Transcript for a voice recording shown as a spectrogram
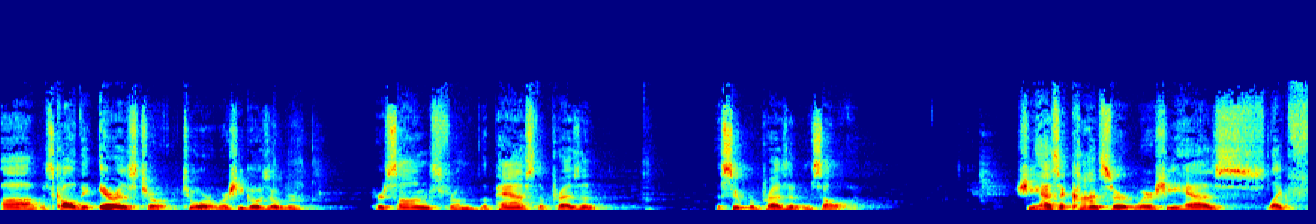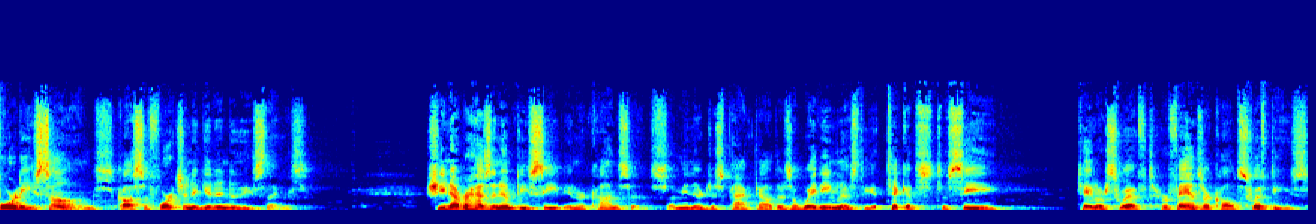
Uh, it's called the Eras tour, tour, where she goes over her songs from the past, the present, the super present, and so on. She has a concert where she has like 40 songs. Costs a fortune to get into these things. She never has an empty seat in her concerts. I mean, they're just packed out. There's a waiting list to get tickets to see Taylor Swift. Her fans are called Swifties.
